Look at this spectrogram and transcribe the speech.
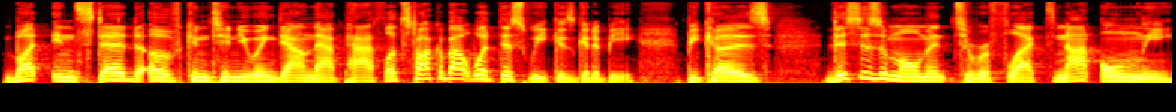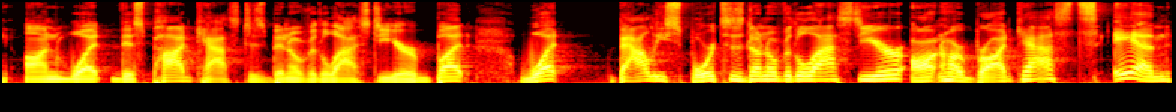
But instead of continuing down that path, let's talk about what this week is going to be because this is a moment to reflect not only on what this podcast has been over the last year, but what Bally Sports has done over the last year on our broadcasts and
